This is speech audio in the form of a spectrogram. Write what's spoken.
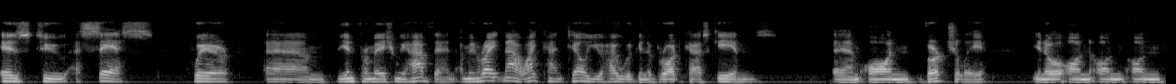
is to assess where um, the information we have then. I mean, right now, I can't tell you how we're going to broadcast games um, on virtually, you know, on on on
